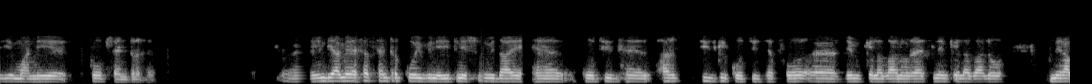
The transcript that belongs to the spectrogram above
ये मानिए टॉप सेंटर है। इंडिया में ऐसा सेंटर कोई भी नहीं इतनी सुविधाएँ हैं कोचिज हैं हर चीज़ की कोचिज है जिम के लगा लो रेसलिंग के लगा लो मेरा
